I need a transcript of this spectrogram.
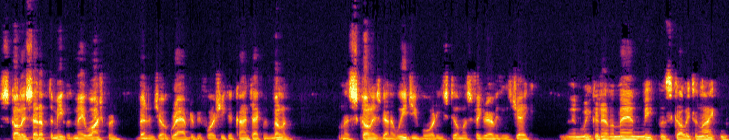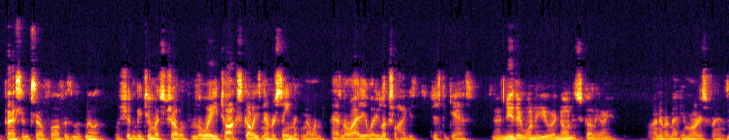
Scully set up to meet with May Washburn. Ben and Joe grabbed her before she could contact McMillan. Unless Scully's got a Ouija board, he still must figure everything's Jake. Then we could have a man meet with Scully tonight and pass himself off as McMillan. Well, shouldn't be too much trouble. From the way he talks, Scully's never seen McMillan. Has no idea what he looks like. It's just a guess. Uh, neither one of you are known to Scully, are you? I never met him or his friends.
